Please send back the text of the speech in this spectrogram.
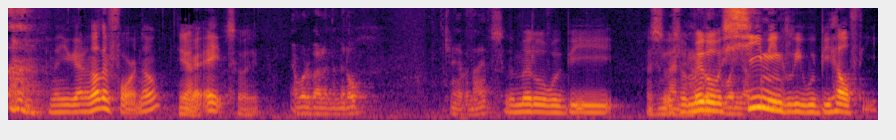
and then you got another four, no? Yeah. You got eight. So it- And what about in the middle? Can you have a ninth? So the middle would be it's So, nine so middle What- what- seemingly would be healthy.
